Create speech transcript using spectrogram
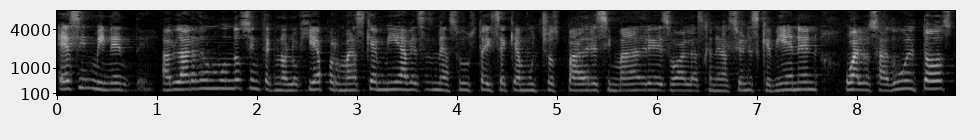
es inminente. Hablar de un mundo sin tecnología, por más que a mí a veces me asusta y sé que a muchos padres y madres o a las generaciones que vienen o a los adultos,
